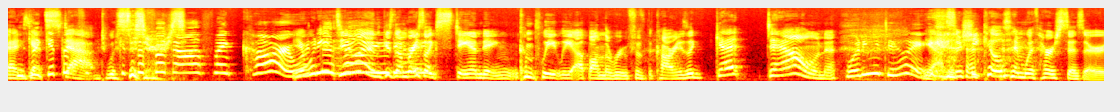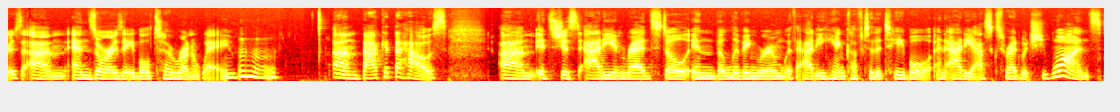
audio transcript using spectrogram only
and He's like, gets "Get the- stabbed with Get scissors. the fuck off my car! Yeah, what, are you doing? Because doing? like standing completely up on the roof of the car, and he's like, "Get down!" "What are you doing?" Yeah, so she kills him with her scissors, um, and Zora's able to run away. Um, back at the house, um, it's just Addie and Red still in the living room with Addie handcuffed to the table. And Addie asks Red what she wants.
